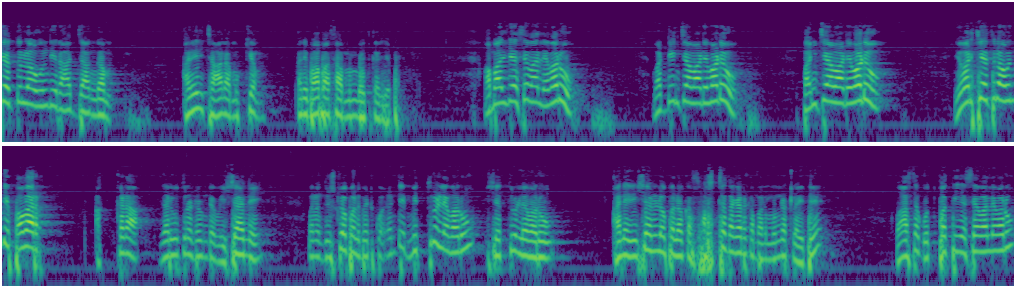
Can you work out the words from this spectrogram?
చేతుల్లో ఉంది రాజ్యాంగం అనేది చాలా ముఖ్యం అని బాబాసాహెబ్ అంబేద్కర్ చెప్పారు. అమలు చేసే వాళ్ళు ఎవరు? వడ్డించేవాడెవడు? పంచేవాడెవడు? ఎవరి చేతిలో ఉంది పవర్? అక్కడ జరుగుతున్నటువంటి విషయాన్ని మనం దృష్టిలో పెట్టుకోవాలి. అంటే మిత్రులు ఎవరు శత్రులు ఎవరు అనే విషయం లోపల ఒక స్పష్టత కనుక మనం ఉన్నట్లయితే వాస్తవ ఉత్పత్తి చేసే వాళ్ళు ఎవరు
